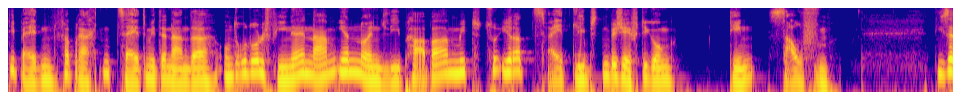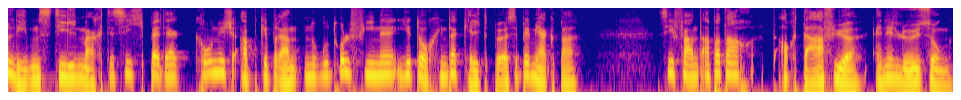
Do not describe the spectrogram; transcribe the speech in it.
Die beiden verbrachten Zeit miteinander und Rudolfine nahm ihren neuen Liebhaber mit zu ihrer zweitliebsten Beschäftigung, dem Saufen. Dieser Lebensstil machte sich bei der chronisch abgebrannten Rudolfine jedoch in der Geldbörse bemerkbar. Sie fand aber auch, auch dafür eine Lösung.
